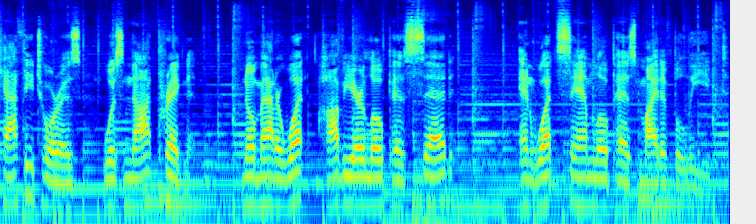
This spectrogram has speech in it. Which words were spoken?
Cathy Torres was not pregnant, no matter what Javier Lopez said and what Sam Lopez might have believed.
